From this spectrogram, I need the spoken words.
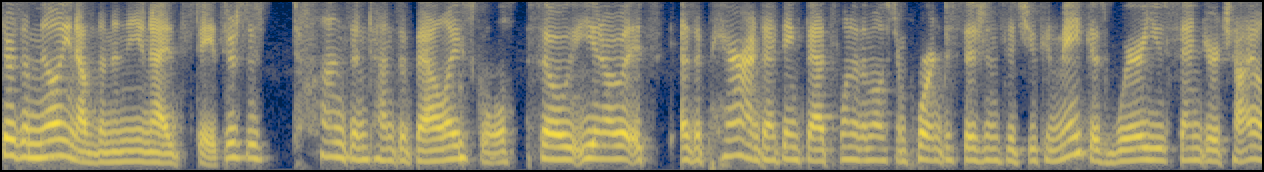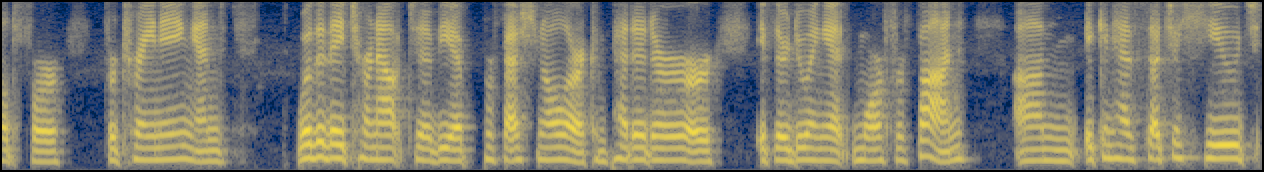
there's a million of them in the United States. There's just tons and tons of ballet mm-hmm. schools. So, you know, it's as a parent, I think that's one of the most important decisions that you can make is where you send your child for, for training and whether they turn out to be a professional or a competitor or if they're doing it more for fun um, it can have such a huge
